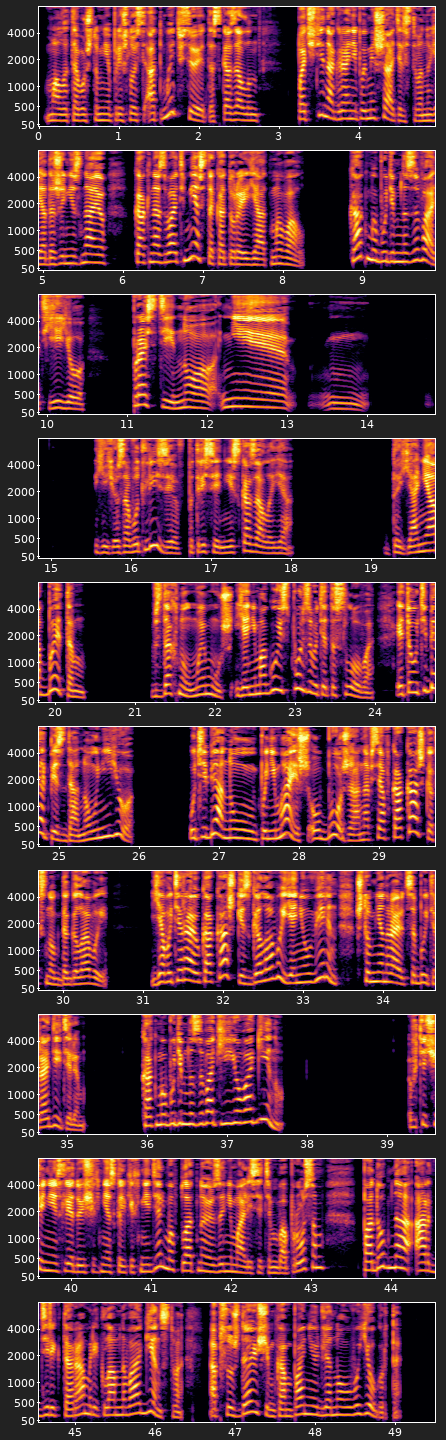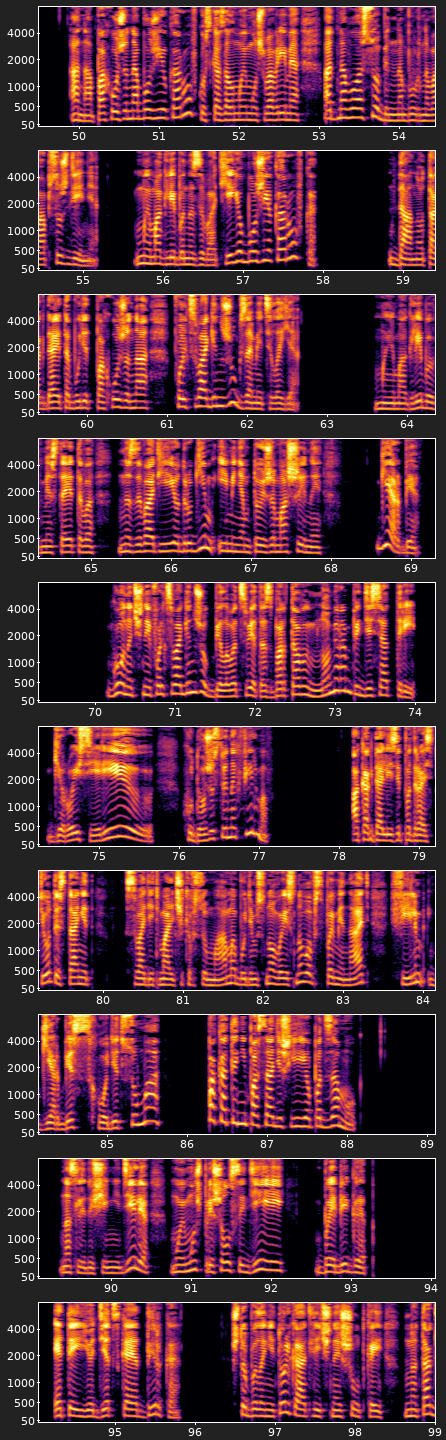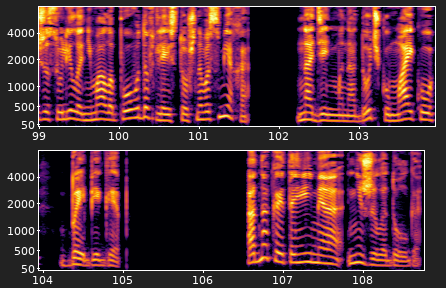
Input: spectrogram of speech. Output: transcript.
«Мало того, что мне пришлось отмыть все это», — сказал он, почти на грани помешательства, но я даже не знаю, как назвать место, которое я отмывал. Как мы будем называть ее? Прости, но не... Ее зовут Лизия, в потрясении сказала я. Да я не об этом, вздохнул мой муж. Я не могу использовать это слово. Это у тебя пизда, но у нее. У тебя, ну, понимаешь, о боже, она вся в какашках с ног до головы. Я вытираю какашки с головы, я не уверен, что мне нравится быть родителем. Как мы будем называть ее вагину? В течение следующих нескольких недель мы вплотную занимались этим вопросом, подобно арт-директорам рекламного агентства, обсуждающим кампанию для нового йогурта. «Она похожа на божью коровку», — сказал мой муж во время одного особенно бурного обсуждения. «Мы могли бы называть ее «божья коровка». «Да, но тогда это будет похоже на Volkswagen Жук», — заметила я. Мы могли бы вместо этого называть ее другим именем той же машины — Герби. Гоночный Volkswagen Жук белого цвета с бортовым номером 53. Герой серии художественных фильмов. А когда Лизи подрастет и станет сводить мальчиков с ума, мы будем снова и снова вспоминать фильм «Гербис сходит с ума», пока ты не посадишь ее под замок. На следующей неделе мой муж пришел с идеей «Baby Gap». Это ее детская дырка, что было не только отличной шуткой, но также сулило немало поводов для истошного смеха. Надень мы на дочку майку «Baby Gap». Однако это имя не жило долго.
